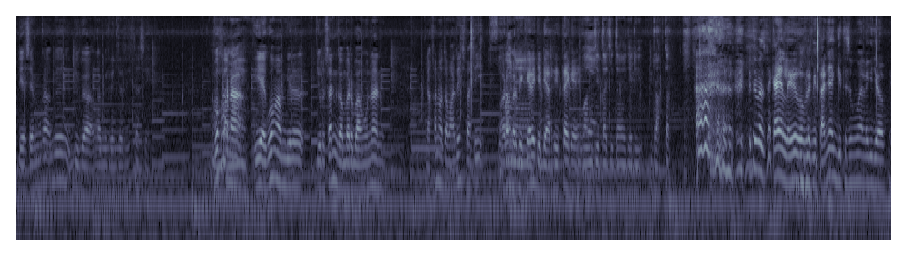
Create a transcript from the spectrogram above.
Di SMK gue juga nggak mikirin cita-cita sih. Gue karena iya gue ngambil jurusan gambar bangunan. Nah kan otomatis pasti orang berpikirnya jadi arsitek ya. Bukan cita-cita jadi drafter itu pas PKL ya gue boleh ditanya gitu semua lagi jawabnya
